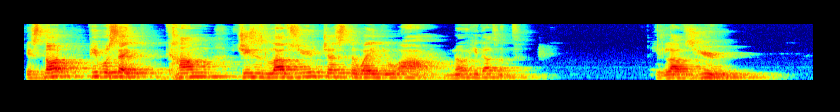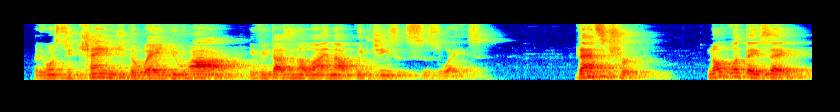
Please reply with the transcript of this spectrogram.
It's not people say, Come, Jesus loves you just the way you are. No, He doesn't. He loves you, but He wants to change the way you are if it doesn't align up with Jesus' ways. That's true. Not what they say.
